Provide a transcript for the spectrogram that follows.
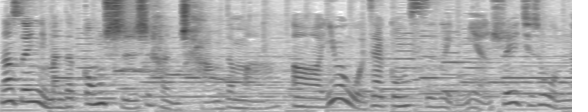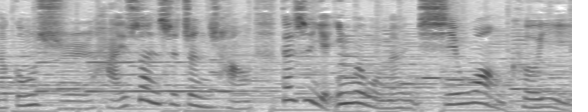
那所以你们的工时是很长的吗？呃，因为我在公司里面，所以其实我们的工时还算是正常。但是也因为我们希望可以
